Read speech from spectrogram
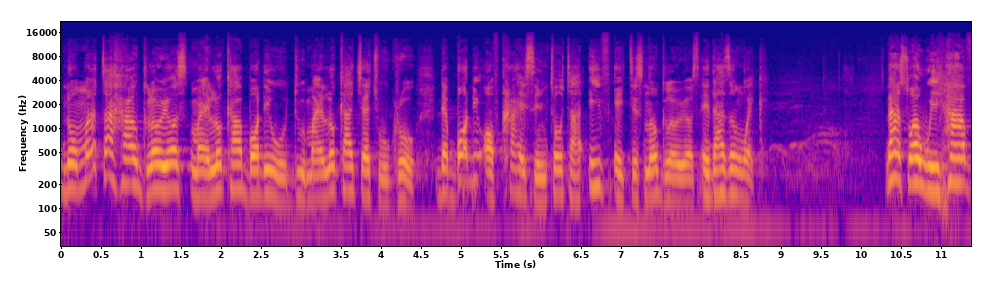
no matter how glorious my local body will do, my local church will grow, the body of Christ in total, if it is not glorious, it doesn't work. That's why we have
